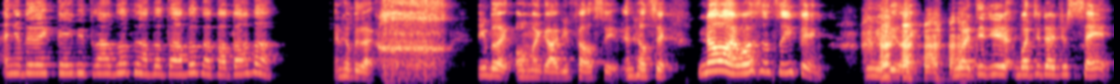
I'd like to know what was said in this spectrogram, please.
and you'll be like, baby, blah, blah, blah, blah, blah, blah, blah, blah, blah, blah. And he'll be like, and you'll be like, oh my God, you fell asleep. And he'll say, no, I wasn't sleeping. And you'll be like, what did you, what did I just say?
